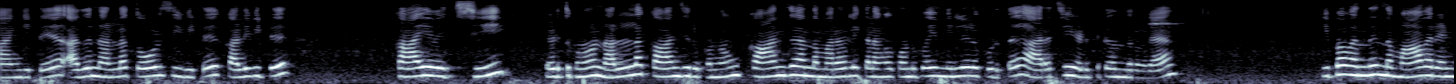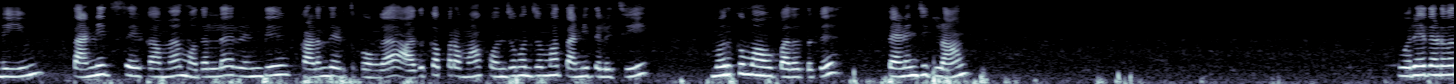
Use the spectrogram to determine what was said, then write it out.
வாங்கிட்டு அது நல்லா தோல் சீவிட்டு கழுவிட்டு காய வச்சு எடுத்துக்கணும். நல்லா காஞ்சிருக்கணும். காஞ்ச அந்த மரவள்ளிக்கிழங்க கொண்டு போய் மில்லில் கொடுத்து அரைச்சி எடுத்துகிட்டு வந்துடுங்க இப்போ வந்து இந்த மாவை ரெண்டையும் தண்ணி சேர்க்காம முதல்ல ரெண்டையும் கலந்து எடுத்துக்கோங்க. அதுக்கப்புறமா கொஞ்சம் கொஞ்சமாக தண்ணி தெளித்து முறுக்கு மாவு பதத்துக்கு பிணைஞ்சிக்கலாம். ஒரே தடவை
